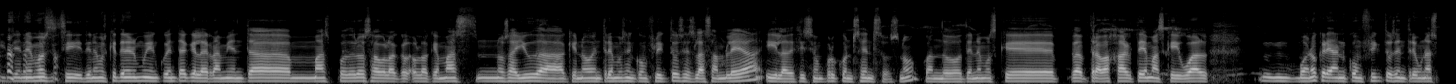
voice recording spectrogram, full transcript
Y, y tenemos, sí, tenemos que tener muy en cuenta que la herramienta más poderosa o la, o la, que más nos ayuda a que no entremos en conflictos es la asamblea y la decisión por consensos, ¿no? Cuando tenemos que trabajar temas que igual mm, bueno, crean conflictos entre unas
